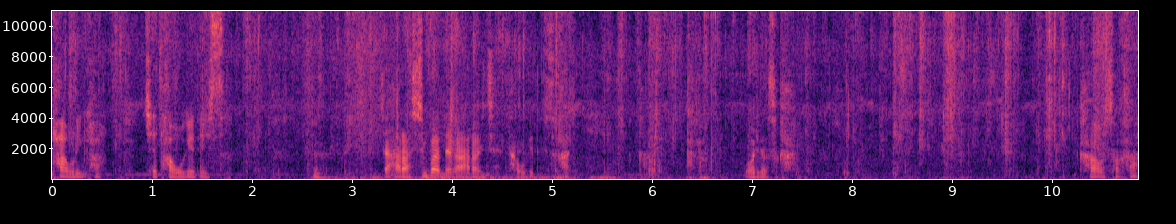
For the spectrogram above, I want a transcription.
가, 우린 가. 쟤 다 오게 돼 있어. 응. 자, 알아, 신발 내가 알아, 이제. 다 오게 돼 있어. 가, 가, 가. 어디 가서 가. 가, 어서 가.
